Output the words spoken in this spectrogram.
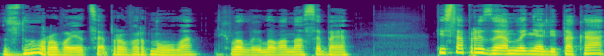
Здорово я це провернула, хвалила вона себе. Після приземлення літака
